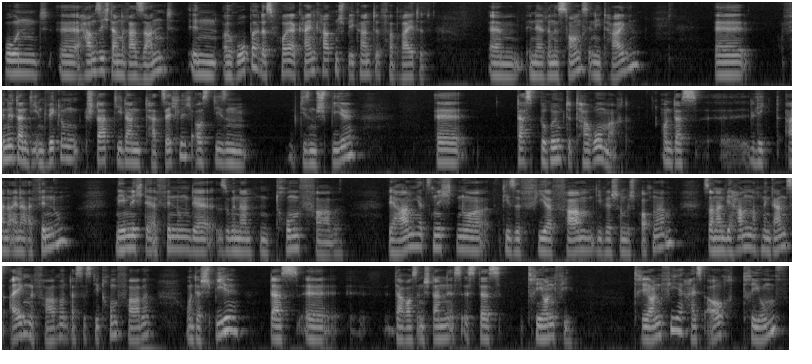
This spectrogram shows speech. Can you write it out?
und äh, haben sich dann rasant in Europa, das vorher kein Kartenspiel kannte, verbreitet. Ähm, in der Renaissance in Italien äh, findet dann die Entwicklung statt, die dann tatsächlich aus diesem, diesem Spiel äh, das berühmte Tarot macht. Und das äh, liegt an einer Erfindung, nämlich der Erfindung der sogenannten Trumpffarbe. Wir haben jetzt nicht nur diese vier Farben, die wir schon besprochen haben, sondern wir haben noch eine ganz eigene Farbe und das ist die Trumpffarbe. Und das Spiel, das äh, daraus entstanden ist, ist das Trionfi. Trionfi heißt auch Triumph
